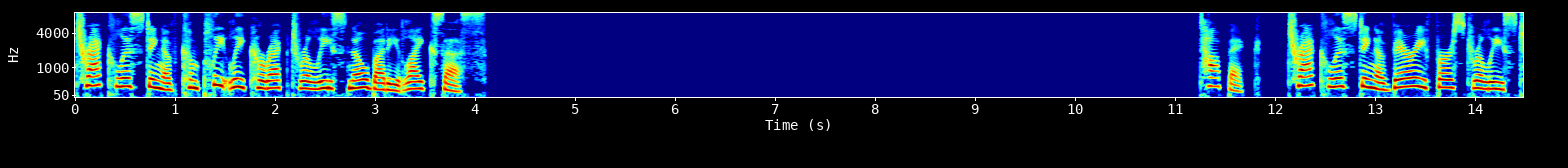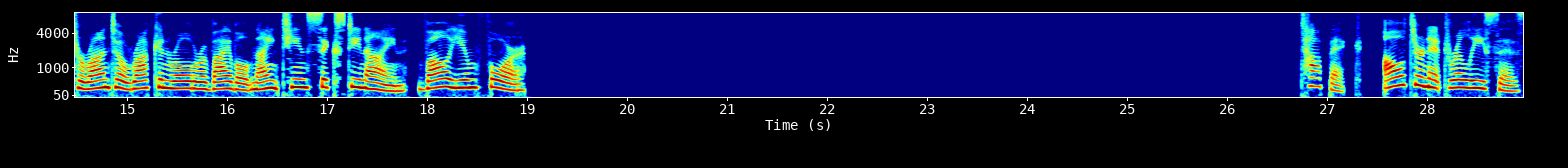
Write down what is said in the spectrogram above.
Track listing of completely correct release Nobody Likes Us. Topic: Track listing of very first release Toronto Rock and Roll Revival 1969, Volume 4. Topic: Alternate releases.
